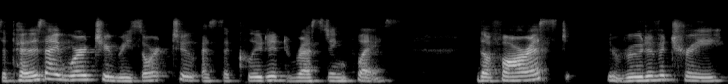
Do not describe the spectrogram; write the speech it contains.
suppose I were to resort to a secluded resting place, the forest, the root of a tree,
